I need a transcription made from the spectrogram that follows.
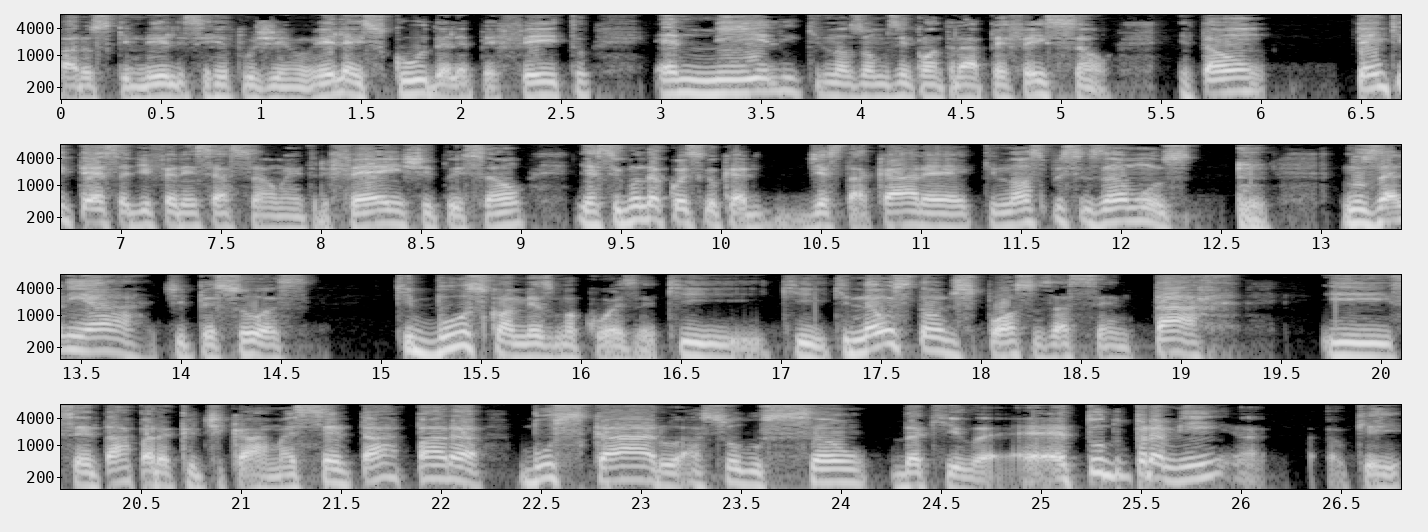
para os que nele se refugiam. Ele é escudo, ele é perfeito, é nele que nós vamos encontrar a perfeição. Então, tem que ter essa diferenciação entre fé e instituição. E a segunda coisa que eu quero destacar é que nós precisamos nos alinhar de pessoas que buscam a mesma coisa, que, que, que não estão dispostos a sentar e sentar para criticar, mas sentar para buscar a solução daquilo. É, é tudo para mim, ok,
